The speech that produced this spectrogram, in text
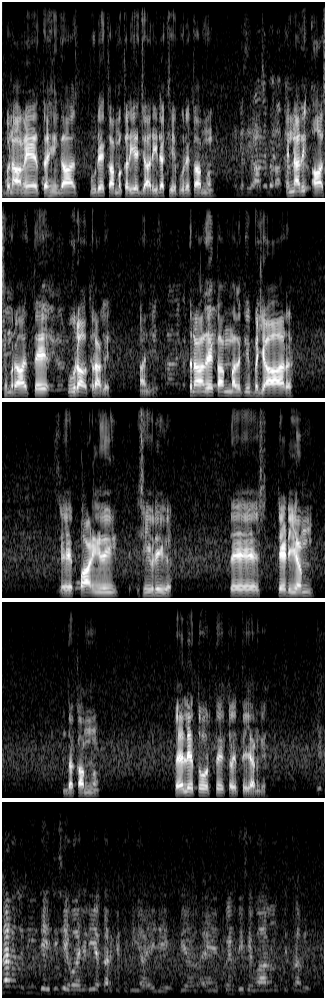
ਬਣਾਵੇਂ ਤੇ ਅਸੀਂ ਗਾਂ ਪੂਰੇ ਕੰਮ ਕਰੀਏ ਜਾਰੀ ਰੱਖੀਏ ਪੂਰੇ ਕੰਮ। ਇਹਨਾਂ ਦੀ ਆਸ ਮਰਾਦ ਇਹਨਾਂ ਦੀ ਆਸ ਮੁਰਾਦ ਤੇ ਪੂਰਾ ਉਤਰਾਂਗੇ। ਹਾਂਜੀ। ਤਰ੍ਹਾਂ ਦੇ ਕੰਮ ਮਤਲਬ ਕਿ ਬਾਜ਼ਾਰ ਇਹ ਪਾਣੀ ਦੀ ਸੀਵਰੇਜ ਤੇ ਸਟੇਡੀਅਮ ਦਾ ਕੰਮ ਪਹਿਲੇ ਤੌਰ ਤੇ ਕੀਤੇ ਜਾਣਗੇ। ਜਿਸ ਤਰ੍ਹਾਂ ਕਿ ਤੁਸੀਂ ਦੇਸ਼ ਦੀ ਸੇਵਾ ਜਿਹੜੀ ਆ ਕਰਕੇ ਤੁਸੀਂ ਆਏ ਜੇ ਤੇ ਇਹ ਪਿੰਡ ਦੀ ਸੇਵਾ ਨੂੰ ਕਿਸ ਤਰ੍ਹਾਂ ਵੇਖਦੇ?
